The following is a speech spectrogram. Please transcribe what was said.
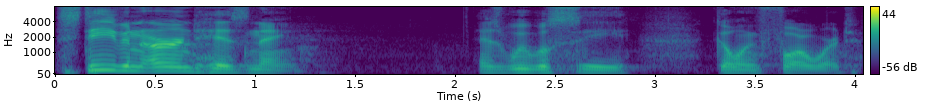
Stephen earned his name, as we will see going forward.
